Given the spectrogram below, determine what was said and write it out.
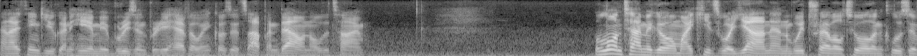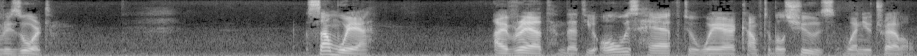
and I think you can hear me breathing pretty heavily because it's up and down all the time. A long time ago my kids were young and we traveled to all-inclusive resort. Somewhere I've read that you always have to wear comfortable shoes when you travel.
